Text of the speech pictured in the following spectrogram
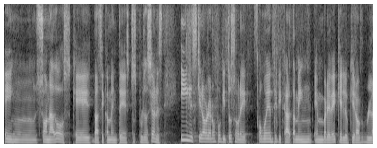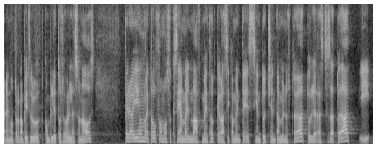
en zona 2, que es básicamente estas pulsaciones. Y les quiero hablar un poquito sobre cómo identificar también en breve, que lo quiero hablar en otro capítulo completo sobre la zona 2. Pero hay un método famoso que se llama el MAF Method, que básicamente es 180 menos tu edad, tú le restas a tu edad y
